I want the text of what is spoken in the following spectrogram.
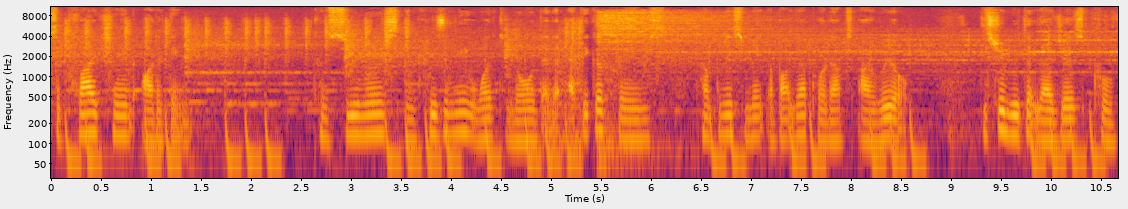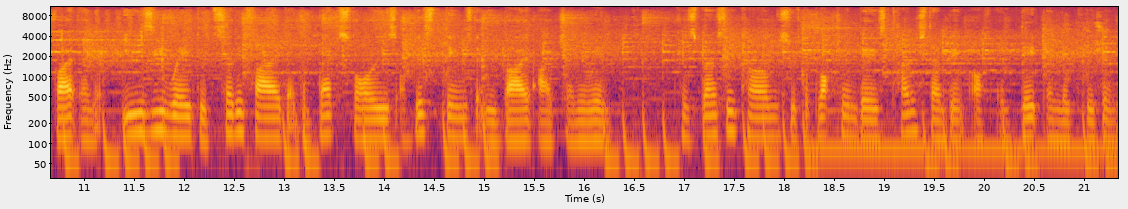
Supply chain auditing. Consumers increasingly want to know that the ethical claims companies make about their products are real. Distributed ledgers provide an easy way to certify that the backstories of these things that we buy are genuine. Transparency comes with the blockchain-based timestamping of a date and location.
